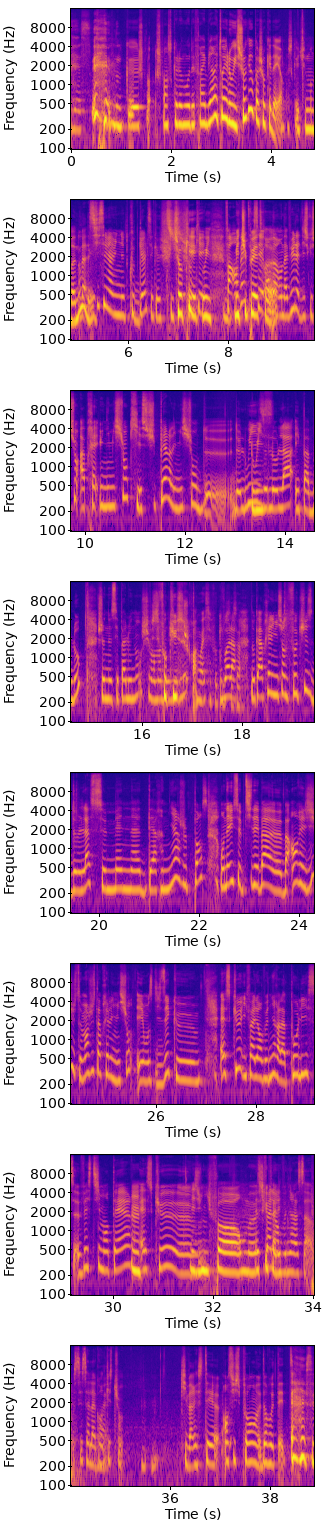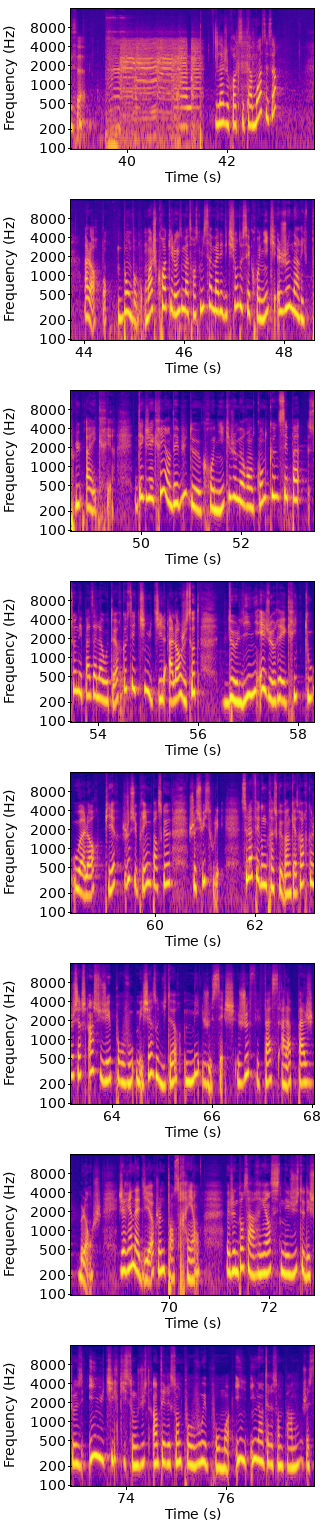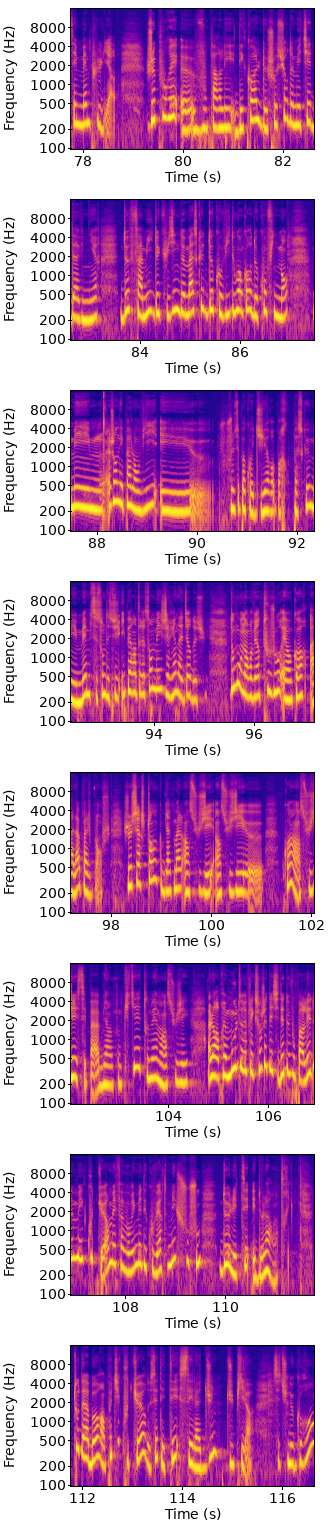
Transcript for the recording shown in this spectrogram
Yes. Donc euh, je, pen- je pense que le mot de fin est bien. Et toi, Héloïse, choquée ou pas choquée d'ailleurs? Parce que tu demandes à nous. Bah, mais... Si c'est ma minute coup de gueule, c'est que je suis choquée, choquée. oui. Enfin, en Mais fait, tu peux être, On euh, a, on a vu la discussion après une émission qui est super, l'émission de, de Louise, Louise. Lola et Pablo. Je ne sais pas le nom, je suis vraiment Focus, désolée. je crois. Ouais, c'est focus. Voilà. ça. Donc après l'émission de Focus de la semaine dernière, je pense, on a eu ce petit débat euh, bah, en régie justement juste après l'émission et on se disait que est-ce qu'il fallait en venir à la police vestimentaire Mm. Est-ce que euh, Les uniformes, Est-ce qu'il fallait fallait. en venir à ça C'est ça la grande Ouais. question qui va rester euh, en suspens euh, dans vos têtes. c'est ça. Là, je crois que c'est à moi, c'est ça? Alors, bon, bon, bon, bon. Moi, je crois qu'Héloïse m'a transmis sa malédiction de ses chroniques. Je n'arrive plus à écrire. Dès que j'ai écrit un début de chronique, je me rends compte que pas- ce n'est pas à la hauteur, que c'est inutile. Alors, je saute deux lignes et je réécris tout. Ou alors, pire, je supprime parce que je suis saoulée. Cela fait donc presque 24 heures que je cherche un sujet pour vous, mes chers auditeurs, mais je sèche. Je fais face à la page blanche. J'ai rien à dire, je ne pense rien. Je ne pense à rien, si ce n'est juste des choses inutiles qui sont juste intéressantes pour vous et pour moi. In- inintéressantes, pardon. Je sais même plus lire. Je pourrais euh, vous parler d'école, de chaussures, de métiers d'avenir, de famille, de cuisine, de masques, de Covid ou encore de confinement. Mais hum, j'en ai pas l'envie et euh, je ne sais pas quoi dire par- parce que mais même ce sont des sujets hyper intéressants mais j'ai rien à dire dessus. Donc on en revient toujours et encore à la page blanche. Je cherche tant bien que mal un sujet, un sujet euh, quoi, un sujet, c'est pas bien compliqué tout de même un sujet. Alors après moult réflexions, j'ai décidé de vous parler de mes coups de cœur, mes favoris, mes découvertes, mes chouchous de l'été et de la rentrée. Tout d'abord, un petit coup de cœur de cet été, c'est la dune du Pilat. C'est une grande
